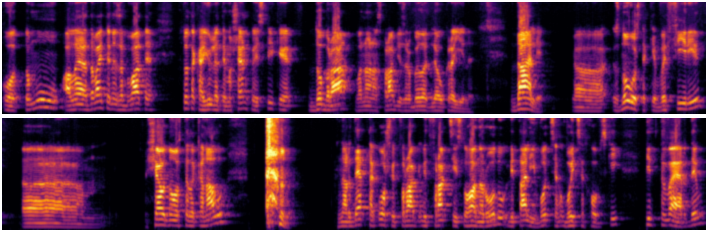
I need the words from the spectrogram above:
От тому, але давайте не забувати, хто така Юля Тимошенко і скільки добра вона насправді зробила для України. Далі, знову ж таки, в ефірі ще одного з телеканалу. Нардеп також від, фрак- від фракції Слуга народу Віталій Войце- Войцеховський підтвердив,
